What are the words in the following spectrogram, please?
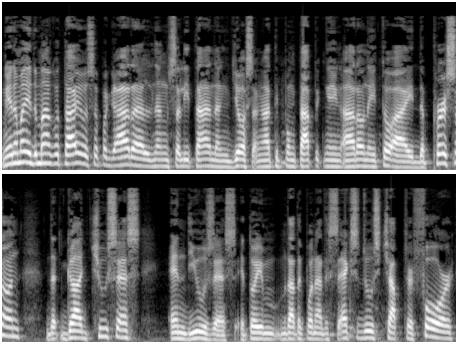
Ngayon naman, dumako tayo sa pag-aaral ng salita ng Diyos. Ang ating pong topic ngayong araw na ito ay The Person That God Chooses and uses. Ito yung matatagpo natin sa Exodus chapter 4,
